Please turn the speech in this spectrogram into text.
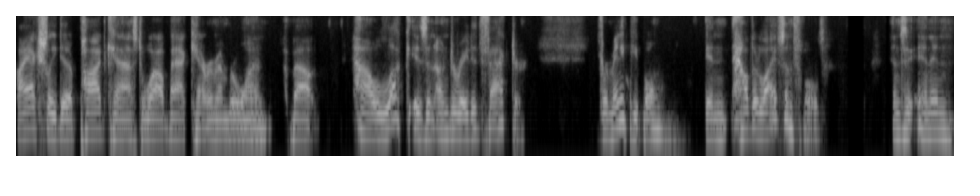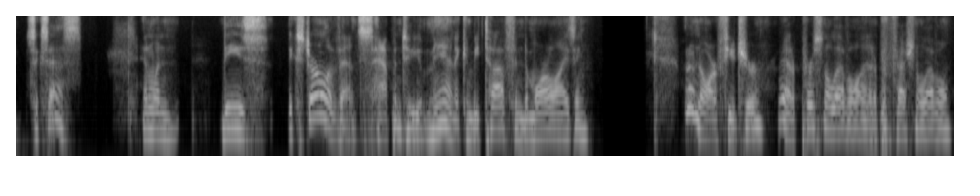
I actually did a podcast a while back, can't remember one, about how luck is an underrated factor. For many people, in how their lives unfold and, and in success. And when these external events happen to you, man, it can be tough and demoralizing. We don't know our future at a personal level and at a professional level.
